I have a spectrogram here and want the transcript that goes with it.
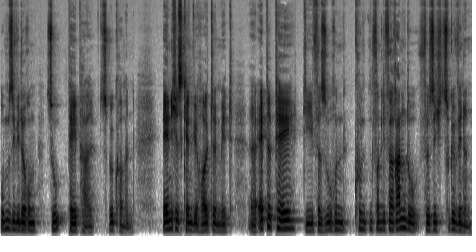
um sie wiederum zu PayPal zu bekommen. Ähnliches kennen wir heute mit äh, Apple Pay, die versuchen, Kunden von Lieferando für sich zu gewinnen.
